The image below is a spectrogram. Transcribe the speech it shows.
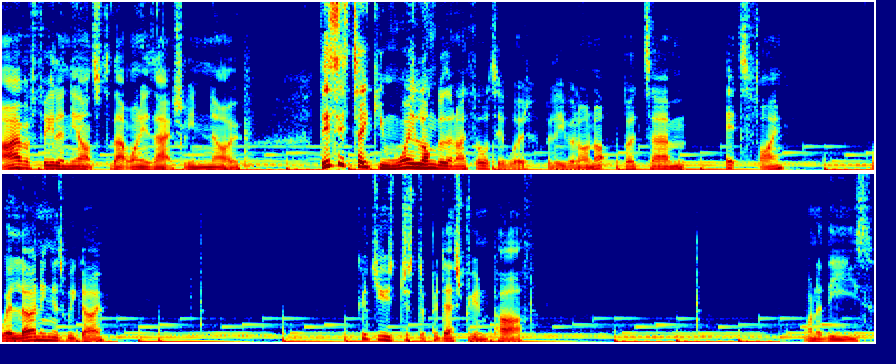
I have a feeling the answer to that one is actually no. This is taking way longer than I thought it would, believe it or not, but um, it's fine. We're learning as we go. Could use just a pedestrian path. One of these.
